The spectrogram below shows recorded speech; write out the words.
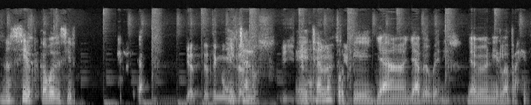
no sé si lo que acabo de decir. Ya, ya tengo mis échalo, datos. Y échalo porque ya, ya veo venir, ya veo venir la tragedia.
